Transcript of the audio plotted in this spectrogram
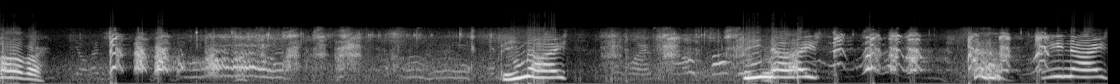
over. Be nice. Be nice. Be nice.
